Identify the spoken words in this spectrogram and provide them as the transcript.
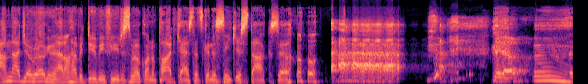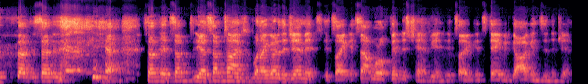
I'm not Joe Rogan and I don't have a doobie for you to smoke on a podcast that's going to sink your stock. So, you know, so, so, yeah, so it's some yeah. Sometimes when I go to the gym, it's it's like it's not world fitness champion. It's like it's David Goggins in the gym.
